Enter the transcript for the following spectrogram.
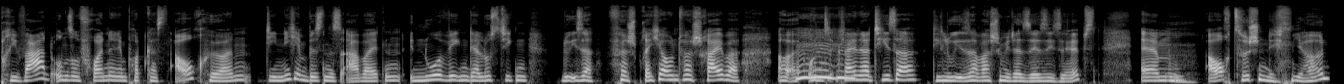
privat unsere Freunde den Podcast auch hören, die nicht im Business arbeiten, nur wegen der lustigen Luisa Versprecher und Verschreiber. Äh, Und kleiner Teaser, die Luisa war schon wieder sehr sie selbst, ähm, auch zwischen den Jahren.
